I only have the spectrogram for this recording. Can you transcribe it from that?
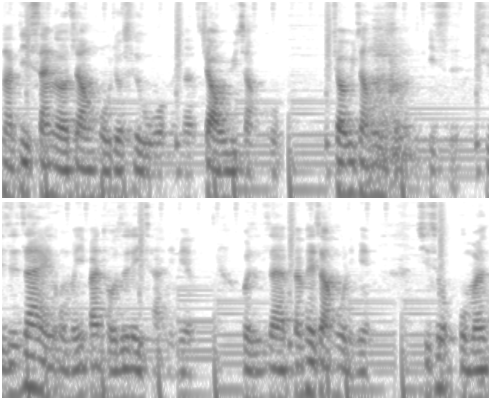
那第三个账户就是我们的教育账户。教育账户是什么意思？其实，在我们一般投资理财里面，或者在分配账户里面，其实我们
